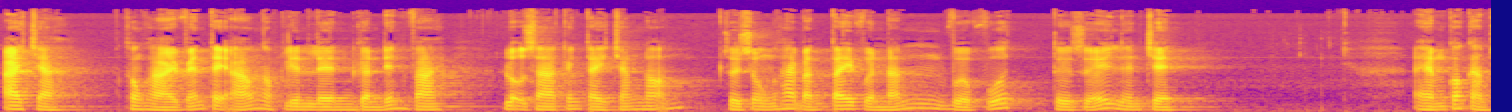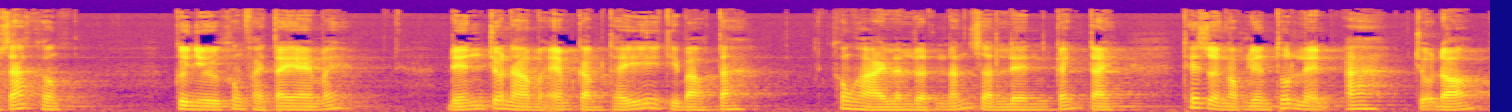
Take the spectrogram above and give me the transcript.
Ai chà, Không Hải vén tay áo Ngọc Liên lên gần đến vai, Lộ ra cánh tay trắng nõn, Rồi dùng hai bàn tay vừa nắn vừa vuốt Từ dưới lên trên. Em có cảm giác không? Cứ như không phải tay em ấy. Đến chỗ nào mà em cảm thấy Thì bảo ta. Không hài lần lượt nắn dần lên cánh tay. Thế rồi Ngọc Liên thốt lên, a, chỗ đó.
